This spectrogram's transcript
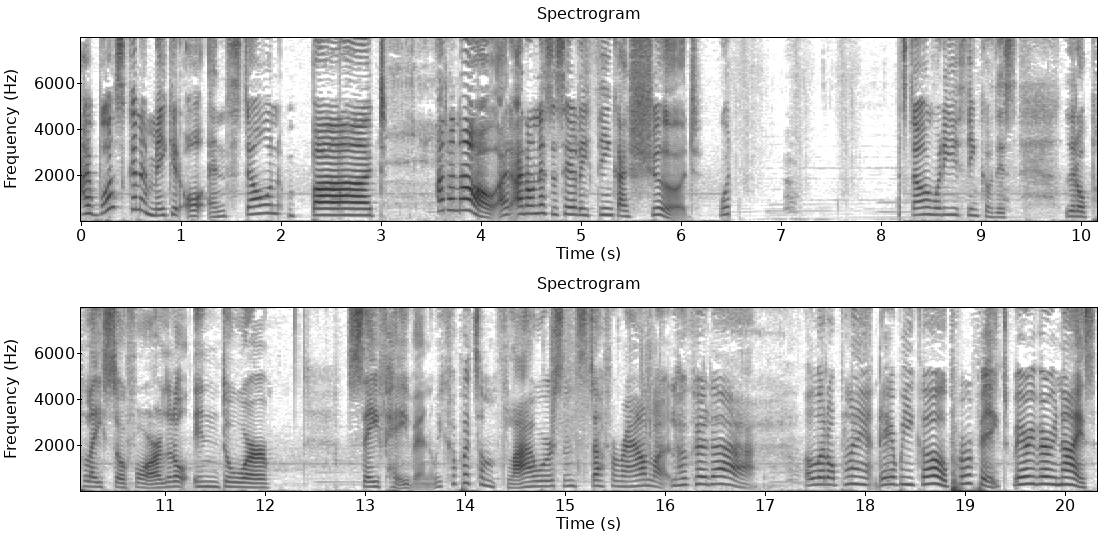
I was going to make it all end stone, but I don't know. I, I don't necessarily think I should. What Stone, what do you think of this little place so far? A little indoor safe haven. We could put some flowers and stuff around. Like, look at that a little plant. There we go. Perfect. Very, very nice.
